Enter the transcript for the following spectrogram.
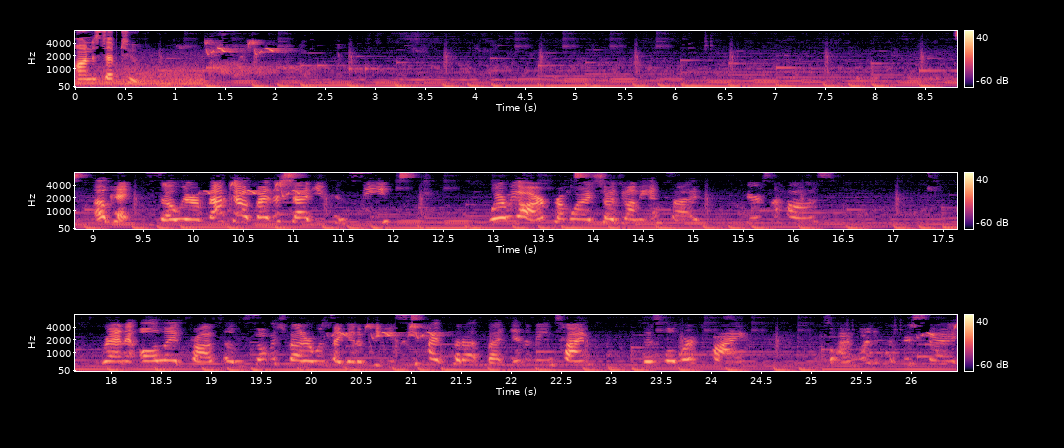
On to step two. Okay, so we're back out by the shed. You can see where we are from where I showed you on the inside. Here's the hose. Ran it all the way across. It'll be so much better once I get a PVC pipe put up, but in the meantime, this will work fine. So I'm going to put this bag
